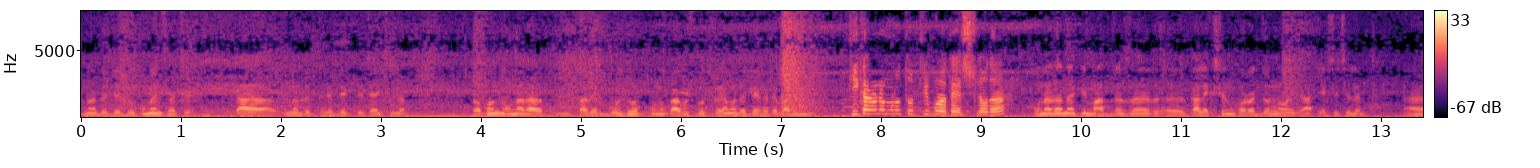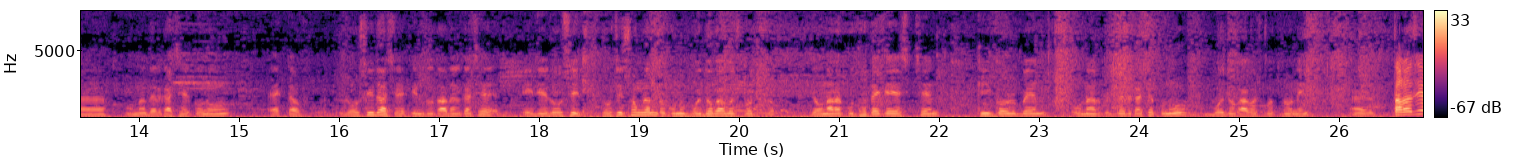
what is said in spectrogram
ওনাদের যে ডকুমেন্টস আছে তা ওনাদের থেকে দেখতে চাইছিলাম। তখন ওনারা তাদের বৈধ কোনো কাগজপত্র আমাদের দেখাতে পারেননি। কি কারণে মূলত ত্রিপুরাতে এসেছিল তারা? ওনারা নাকি মাদ্রাসার কালেকশন করার জন্য এসেছিলেন। ওনাদের কাছে কোনো একটা রসিদ আছে কিন্তু তাদের কাছে এই যে রসিদ রসিদ সংক্রান্ত কোনো বৈধ কাগজপত্র যে ওনারা কোথা থেকে এসছেন কি করবেন ওনাদের কাছে কোনো বৈধ কাগজপত্র নেই। তারা যে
